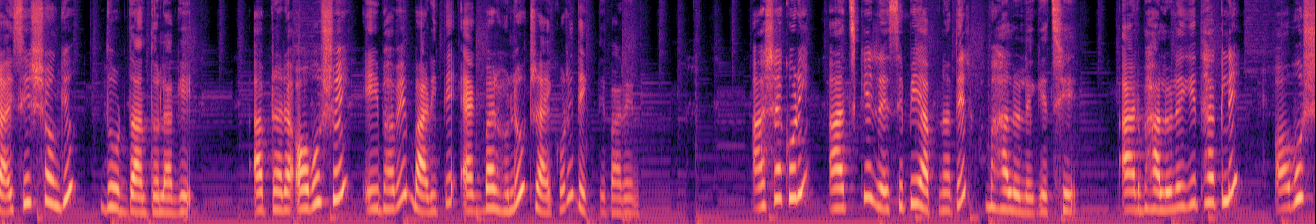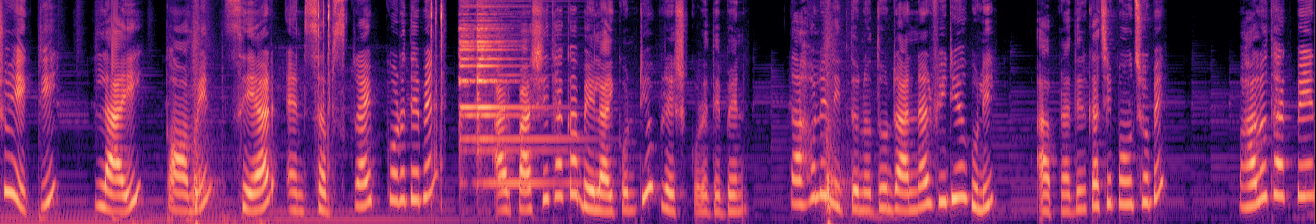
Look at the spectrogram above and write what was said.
রাইসের সঙ্গেও দুর্দান্ত লাগে। আপনারা অবশ্যই এইভাবে বাড়িতে একবার হলেও ট্রাই করে দেখতে পারেন। আশা করি আজকের রেসিপি আপনাদের ভালো লেগেছে। আর ভালো লেগে থাকলে অবশ্যই একটি like, comment, share and subscribe করে দেবেন। আর পাশে থাকা বেল আইকনটিও প্রেস করে দেবেন। তাহলে নিত্য নতুন রান্নার ভিডিওগুলি আপনাদের কাছে পৌঁছবে। ভালো থাকবেন,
